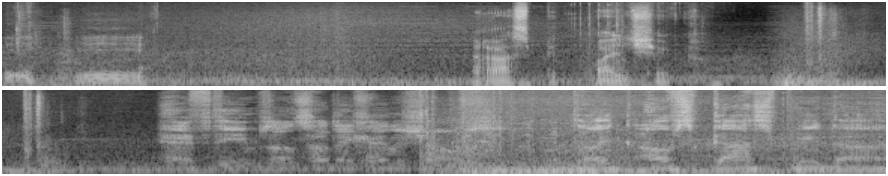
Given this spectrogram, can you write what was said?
Хі-хі. Раз під пальчик. Helft ihm, sonst hat er keine Chance. Drück aufs Gaspedal.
